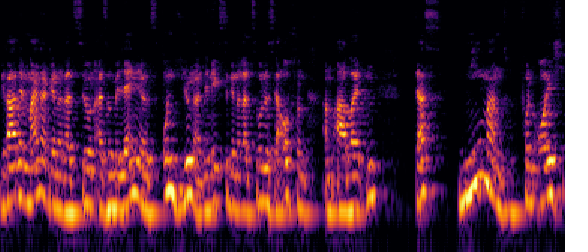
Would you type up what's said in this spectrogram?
gerade in meiner Generation, also Millennials und Jünger, die nächste Generation ist ja auch schon am Arbeiten, dass niemand von euch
